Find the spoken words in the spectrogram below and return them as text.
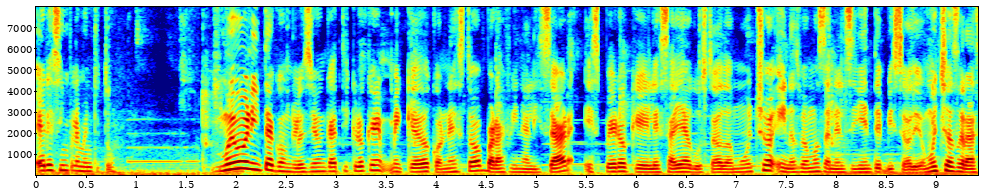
eres simplemente tú. Muy bonita conclusión, Katy. Creo que me quedo con esto para finalizar. Espero que les haya gustado mucho y nos vemos en el siguiente episodio. Muchas gracias.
